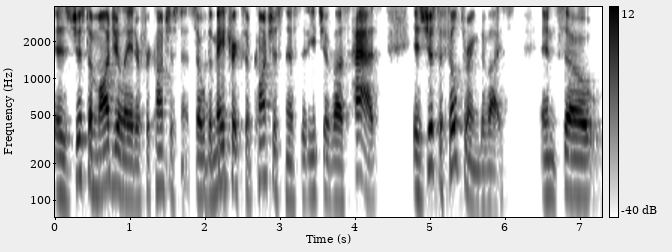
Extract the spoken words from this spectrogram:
is just a modulator for consciousness. So the matrix of consciousness that each of us has is just a filtering device. And so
